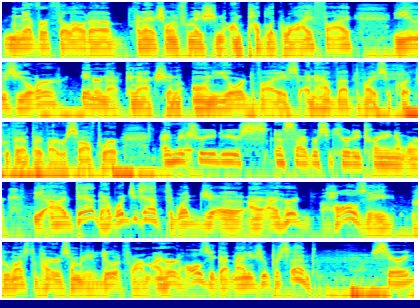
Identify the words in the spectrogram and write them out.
Never fill out a financial information on public Wi-Fi. Use your internet connection on your device and have that device equipped with antivirus software. And make sure you do your s- uh, cybersecurity training at work. Yeah, I did. What'd you get? What uh, I, I heard Halsey, who must have hired somebody to do it for him. I heard Halsey got ninety-two percent. Siri,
